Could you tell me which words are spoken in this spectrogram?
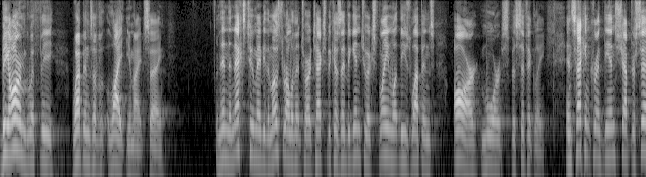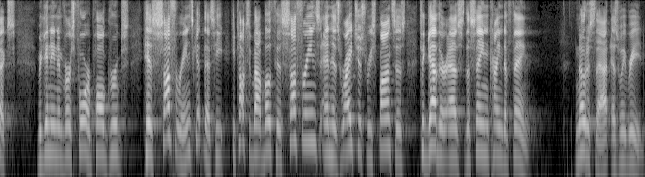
Be armed with the weapons of light, you might say. And then the next two may be the most relevant to our text because they begin to explain what these weapons are more specifically. In 2 Corinthians chapter 6, beginning in verse 4, Paul groups his sufferings, get this, he, he talks about both his sufferings and his righteous responses together as the same kind of thing. Notice that as we read.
